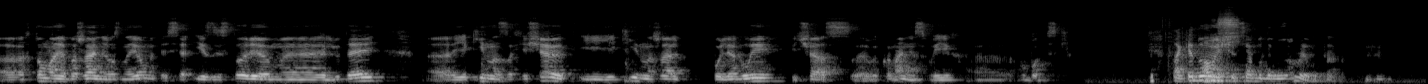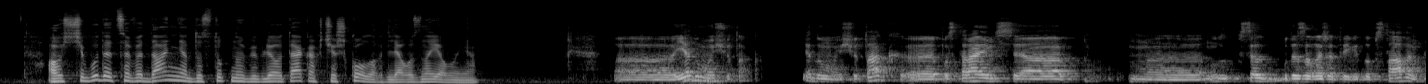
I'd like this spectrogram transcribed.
е, хто має бажання ознайомитися із історіями людей, е, які нас захищають, і які, на жаль, полягли під час е, виконання своїх е, обов'язків. Так, я думаю, а що це буде можливо. Так. А ось чи буде це видання доступно в бібліотеках чи школах для ознайомлення? Е, Я думаю, що так. Я думаю, що так. Постараємося. Е, Ну, все буде залежати від обставин, е,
